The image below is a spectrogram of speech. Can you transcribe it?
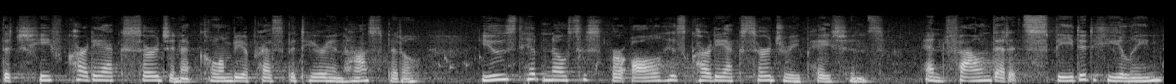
the chief cardiac surgeon at Columbia Presbyterian Hospital, used hypnosis for all his cardiac surgery patients and found that it speeded healing,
